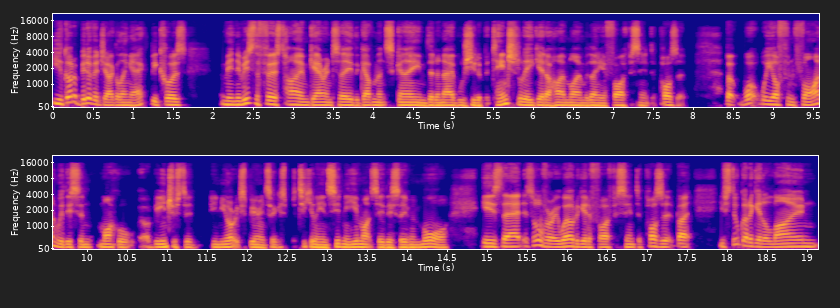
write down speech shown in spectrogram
You've got a bit of a juggling act because I mean, there is the first home guarantee, the government scheme that enables you to potentially get a home loan with only a 5% deposit. But what we often find with this, and Michael, I'd be interested in your experience, I guess, particularly in Sydney, you might see this even more, is that it's all very well to get a 5% deposit, but you've still got to get a loan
